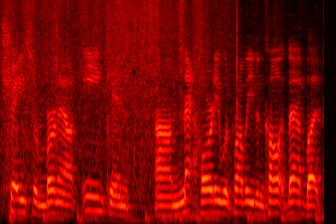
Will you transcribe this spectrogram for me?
Chase from Burnout Inc., and um, Matt Hardy would probably even call it that, but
